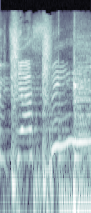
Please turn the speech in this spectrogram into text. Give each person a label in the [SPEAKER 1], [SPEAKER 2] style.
[SPEAKER 1] we've just begun.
